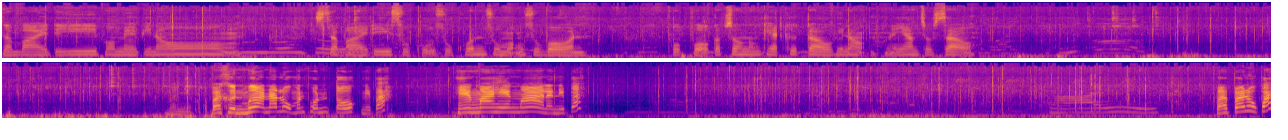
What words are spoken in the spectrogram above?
สบายดีพ่อแม่พี่น้อง สบายดีสุขุสุขคนสุหมองสุบอนผบโผกับทรงน้องแคทคือเก่าพี่น้องในยามเศร้าๆมันนี่ไปขึ้นเมื่อนะลูกมันพ้นตกนี่ปะแหงมาแหงมาแล้วนี่ปะไปไปลูกปะ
